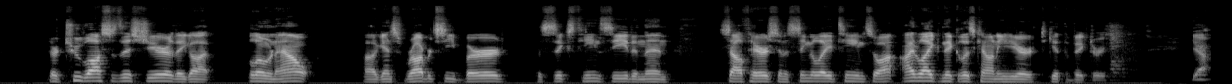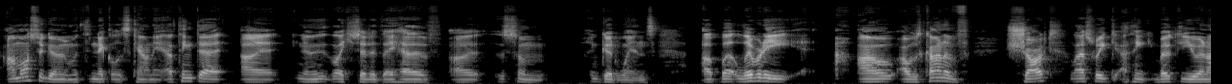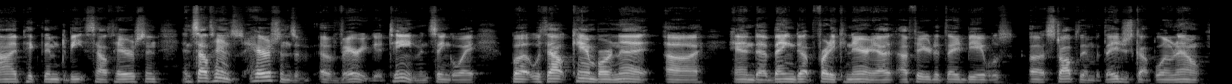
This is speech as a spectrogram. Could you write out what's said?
their two losses this year, they got blown out. Uh, against Robert C. Byrd, the 16 seed, and then South Harrison, a single A team. So I, I like Nicholas County here to get the victory. Yeah, I'm also going with Nicholas County. I think that, uh, you know, like you said, that they have uh, some good wins. Uh, but Liberty, I, I was kind of shocked last week. I think both you and I picked them to beat South Harrison, and South Harrison's a, a very good team in single A. But without Cam Barnett uh, and uh, banged up Freddie Canary, I, I, figured that they'd be able to uh, stop them, but they just got blown out.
